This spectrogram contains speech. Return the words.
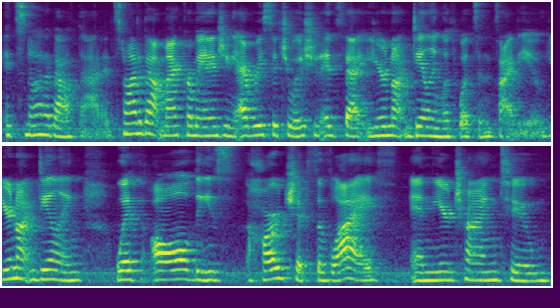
it's not about that. It's not about micromanaging every situation. It's that you're not dealing with what's inside of you. You're not dealing with all these hardships of life, and you're trying to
